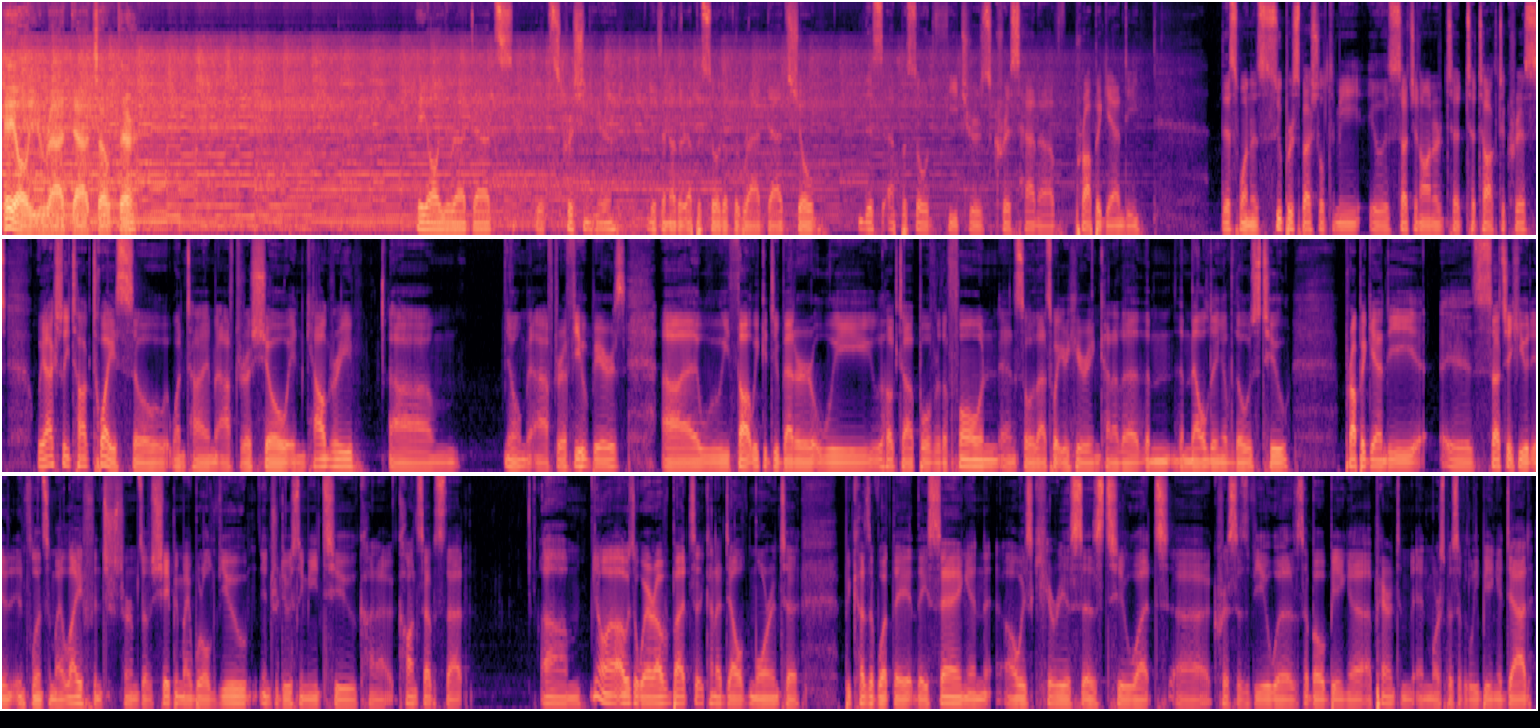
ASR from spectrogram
Hey, all you rad dads out there. Hey, all you rad dads. It's Christian here with another episode of the Rad Dads Show. This episode features Chris Hannah of Propagandhi. This one is super special to me. It was such an honor to, to talk to Chris. We actually talked twice. So, one time after a show in Calgary, um, you know, after a few beers, uh, we thought we could do better. We hooked up over the phone, and so that's what you're hearing, kind of the the, the melding of those two. Propagandhi is such a huge influence in my life in terms of shaping my worldview, introducing me to kind of concepts that, um, you know, I was aware of, but kind of delved more into because of what they, they sang and always curious as to what uh, Chris's view was about being a, a parent and, and, more specifically being a dad.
